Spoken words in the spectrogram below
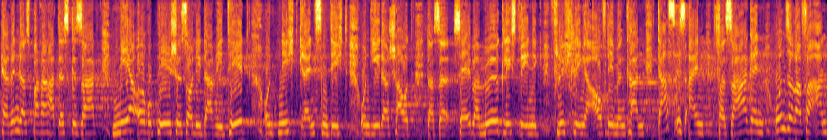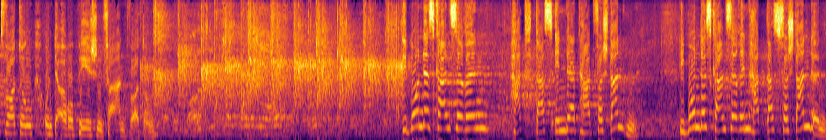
Herr Rindersbacher hat es gesagt, mehr europäische Solidarität und nicht grenzendicht und jeder schaut, dass er selber möglichst wenig Flüchtlinge aufnehmen kann. Das ist ein Versagen unserer Verantwortung und der europäischen Verantwortung. Die Bundeskanzlerin hat das in der Tat verstanden. Die Bundeskanzlerin hat das verstanden,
